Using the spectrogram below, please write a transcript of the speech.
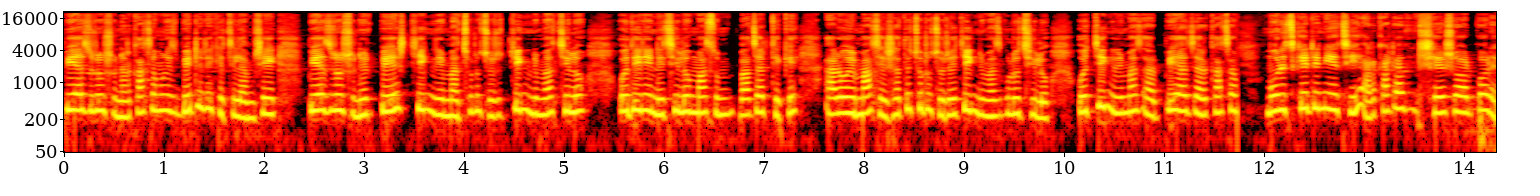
পেঁয়াজ, রসুন আর কাঁচামরিচ বেটে রেখেছিলাম, সেই পেঁয়াজ, রসুনের পেস্ট, চিংড়ি মাছ, ছোটো ছোটো চিংড়ি মাছ ছিল, ওই দিন এনেছিল মাছ বাজার থেকে আর ওই মাছের সাথে ছোটো ছোটো চিংড়ি মাছগুলো ছিল। ওই চিংড়ি মাছ আর পেঁয়াজ আর কাঁচা মরিচ কেটে নিয়েছি আর কাটা শেষ হওয়ার পরে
